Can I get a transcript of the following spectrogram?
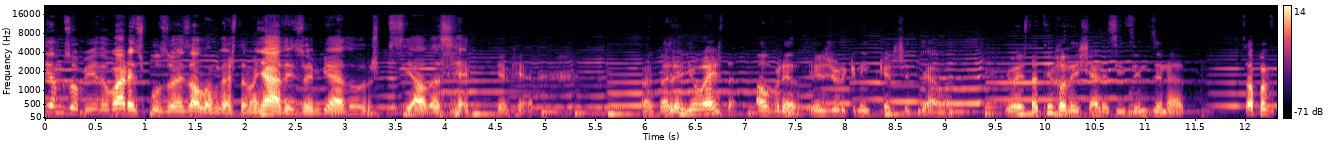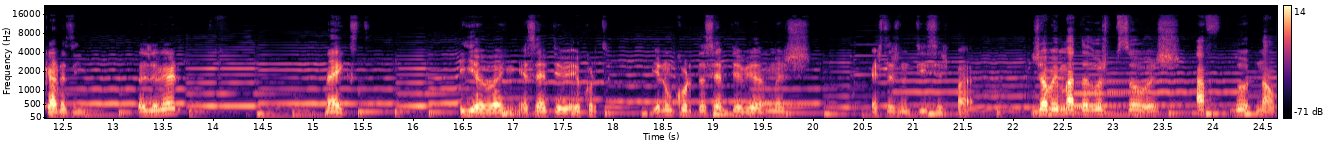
temos ouvido várias explosões ao longo desta manhã, diz o enviado especial da CMTV. Olha, eu esta, Alfredo, eu juro que nem te quero chatear, mano. Eu esta até vou deixar assim, sem dizer nada. Só para ficar assim. Estás a ver? Next. Eu bem, a CMTV, eu curto, eu não curto a CMTV, mas estas notícias, pá. Jovem mata duas pessoas. Ah, não,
